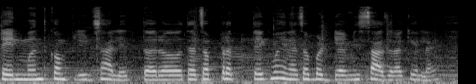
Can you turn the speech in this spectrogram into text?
टेन मंथ कंप्लीट झालेत. तर त्याचा प्रत्येक महिन्याचा बड्डे आम्ही साजरा केला आहे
